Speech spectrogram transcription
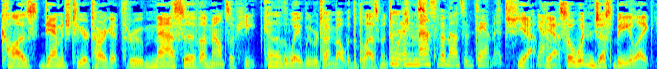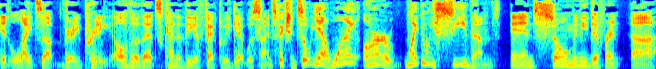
cause damage to your target through massive amounts of heat, kind of the way we were talking about with the plasma torches. and massive amounts of damage. yeah, yeah, So it wouldn't just be like it lights up very pretty, although that's kind of the effect we get with science fiction. So yeah, why are why do we see them in so many different uh,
